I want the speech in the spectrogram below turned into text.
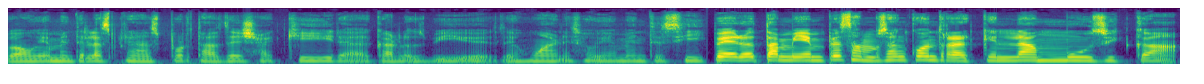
obviamente las primeras portadas de Shakira, de Carlos Vives, de Juanes, obviamente sí, pero también empezamos a encontrar que en la música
